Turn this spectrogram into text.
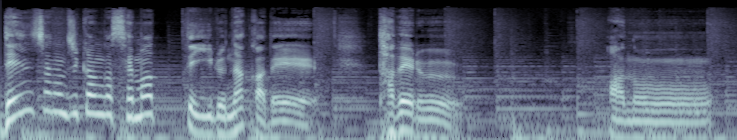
電車の時間が迫っている中で食べる、あのー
